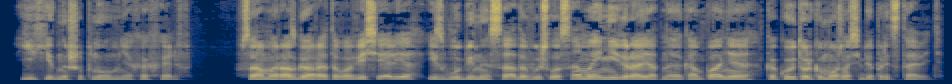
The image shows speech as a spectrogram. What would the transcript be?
— ехидно шепнул мне Хехельф. В самый разгар этого веселья из глубины сада вышла самая невероятная компания, какую только можно себе представить.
